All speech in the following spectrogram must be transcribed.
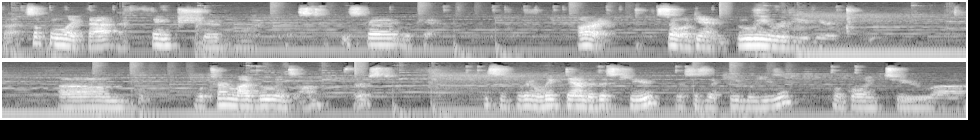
But something like that, I think, should work. Let's take this guy. Okay. All right. So again, Boolean review here. Um, we'll turn live booleans on first. This is we're going to link down to this cube. This is the cube we're using. We're going to uh,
